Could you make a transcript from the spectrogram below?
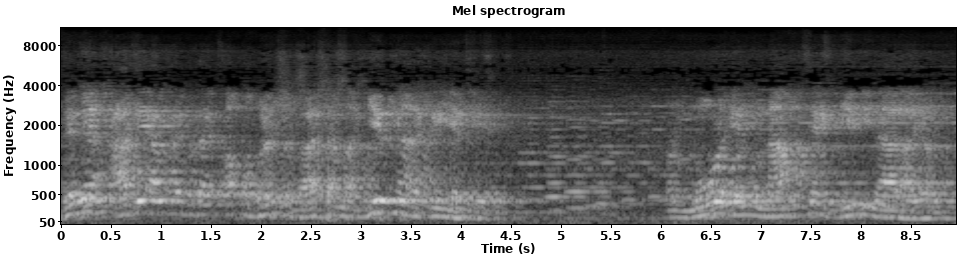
જેને આજે આપણે બધા અપભ્રંશ ભાષામાં ગિરનાર કહીએ છીએ. પણ મૂળ એનું નામ છે ગિરિનારાયણ.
